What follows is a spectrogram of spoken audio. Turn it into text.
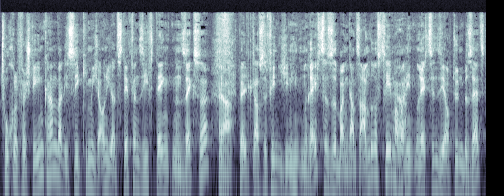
Tuchel verstehen kann, weil ich sehe Kimmich auch nicht als defensiv denkenden Sechser. Ja. Weltklasse finde ich ihn hinten rechts, das ist aber ein ganz anderes Thema, Ja. weil hinten rechts sind sie auch dünn besetzt.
